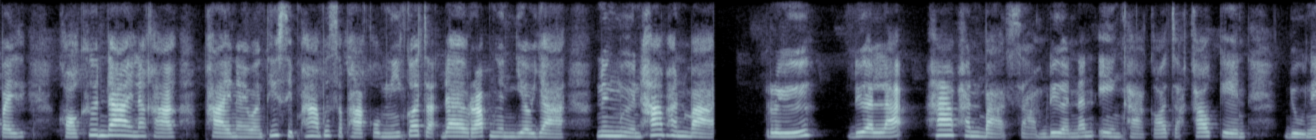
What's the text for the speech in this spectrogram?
ไปขอขึ้นได้นะคะ ภายในวันที่ 15 พฤษภาคมนี้ก็จะได้รับเงินเยียวยา 15,000 บาท หรือเดือนละ 5,000 บาท 3 เดือนนั่นเองค่ะ ก็จะเข้าเกณฑ์อยู่ใน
